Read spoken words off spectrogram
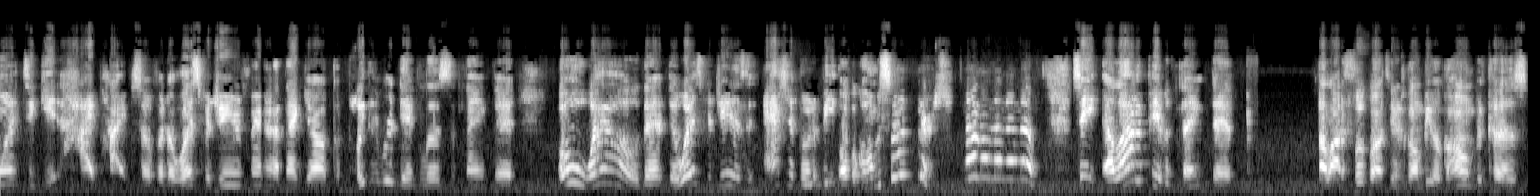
want to get hype hype. So for the West Virginia fan, I think y'all completely ridiculous to think that, oh wow, that the West Virginia is actually going to be Oklahoma Sooners. No, no, no, no, no. See, a lot of people think that a lot of football teams are going to be Oklahoma because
